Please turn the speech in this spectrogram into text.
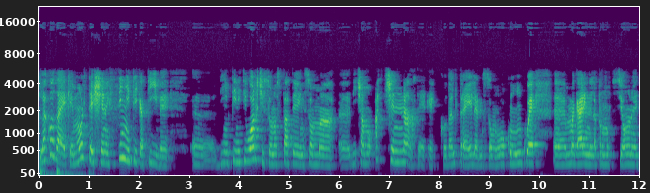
la cosa è che molte scene significative eh, di Infinity War ci sono state, insomma, eh, diciamo, accennate, ecco, dal trailer, insomma, o comunque eh, magari nella promozione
